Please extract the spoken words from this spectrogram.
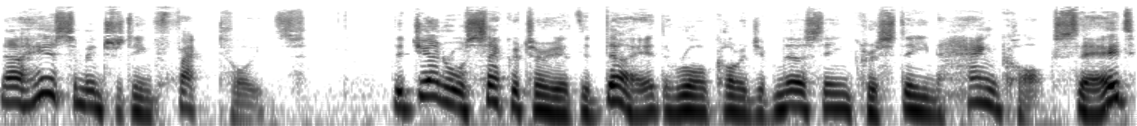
Now, here's some interesting factoids. The General Secretary of the day at the Royal College of Nursing, Christine Hancock, said,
